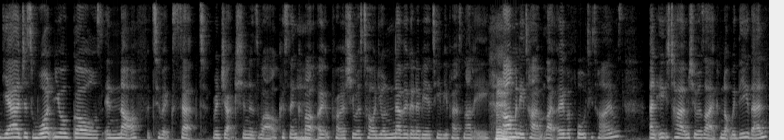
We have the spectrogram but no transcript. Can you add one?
yeah, just want your goals enough to accept rejection as well. Because think about Oprah, she was told you're never going to be a TV personality. How many times? Like over 40 times. And each time she was like, not with you then,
